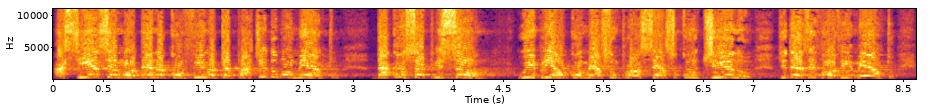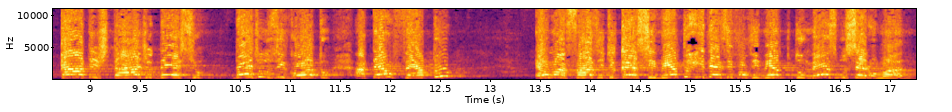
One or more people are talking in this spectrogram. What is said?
A ciência moderna confirma que a partir do momento da concepção, o embrião começa um processo contínuo de desenvolvimento. Cada estágio, desde, desde o zigoto até o feto, é uma fase de crescimento e desenvolvimento do mesmo ser humano.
